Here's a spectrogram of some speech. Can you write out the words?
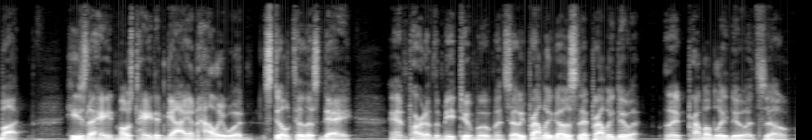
But he's the hate, most hated guy in Hollywood still to this day, and part of the Me Too movement. So he probably goes. They probably do it. They probably do it. So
